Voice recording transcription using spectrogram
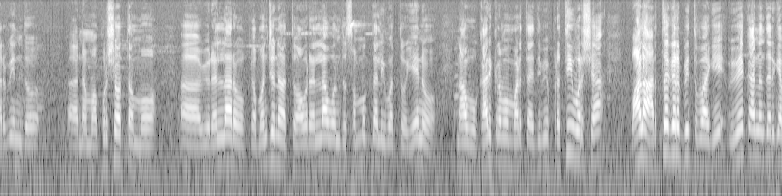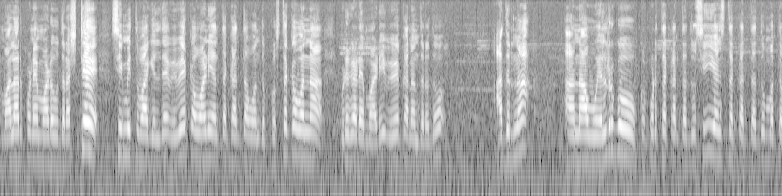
ಅರವಿಂದ್ ನಮ್ಮ ಪುರುಷೋತ್ತಮ್ಮು ಇವರೆಲ್ಲರೂ ಮಂಜುನಾಥ್ ಅವರೆಲ್ಲ ಒಂದು ಸಮ್ಮುಖದಲ್ಲಿ ಇವತ್ತು ಏನು ನಾವು ಕಾರ್ಯಕ್ರಮ ಮಾಡ್ತಾ ಇದ್ದೀವಿ. ಪ್ರತಿ ವರ್ಷ ಭಾಳ ಅರ್ಥಗರ್ಭಿತವಾಗಿ ವಿವೇಕಾನಂದರಿಗೆ ಮಾಲಾರ್ಪಣೆ ಮಾಡುವುದರಷ್ಟೇ ಸೀಮಿತವಾಗಿಲ್ಲದೆ ವಿವೇಕವಾಣಿ ಅಂತಕ್ಕಂಥ ಒಂದು ಪುಸ್ತಕವನ್ನು ಬಿಡುಗಡೆ ಮಾಡಿ ವಿವೇಕಾನಂದರದು. ಅದನ್ನು ನಾವು ಎಲ್ರಿಗೂ ಕೊಡ್ತಕ್ಕಂಥದ್ದು, ಸಿಹಿ ಅನಿಸ್ತಕ್ಕಂಥದ್ದು ಮತ್ತು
